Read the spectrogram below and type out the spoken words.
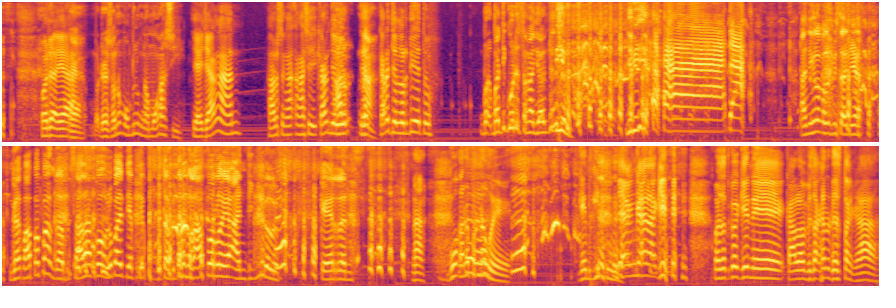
Udah ya. ya, dari sana mobil nggak mau ngasih. Ya jangan. Harus ng- ngasih karena jalur nah. ya, karena jalur dia itu. Ber- berarti gue udah setengah jalan tuh diem. Jadi dah. Anjing lo kalau misalnya nggak apa-apa pak, nggak bersalah kok. Lo paling tiap-tiap bentar-bentar ngelapor lo ya anjing juga lo. Karen. Nah, gua karena pernah we kayak begitu. ya enggak lah gini. Maksud gua gini, kalau misalkan udah setengah,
